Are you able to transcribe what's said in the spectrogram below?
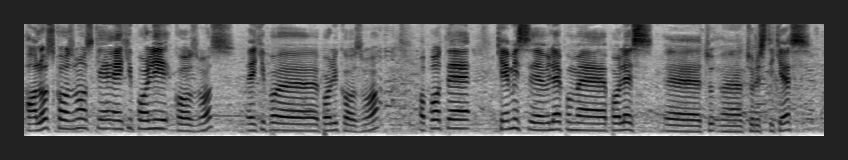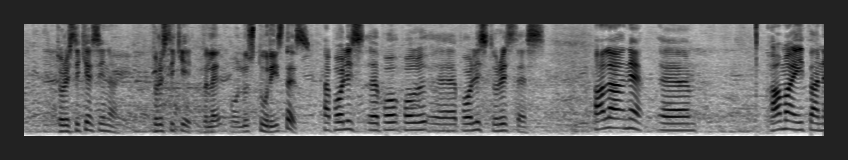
άλλος κόσμος και έχει πολύ κόσμος. Έχει ε, πολύ κόσμο. Οπότε και εμείς ε, βλέπουμε πολλές ε, του, ε, τουριστικές. Τουριστικές είναι. Τουριστική. Βλέ, πολλούς τουρίστες; Α, πολλοί, ε, πο, πο, ε, πολλοί τουρίστες. Αλλά ναι, ε, άμα ήταν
